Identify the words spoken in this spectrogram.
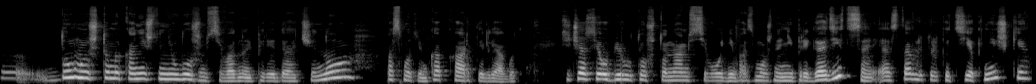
Э, думаю, что мы, конечно, не уложимся в одной передаче, но посмотрим, как карты лягут. Сейчас я уберу то, что нам сегодня, возможно, не пригодится, и оставлю только те книжки,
